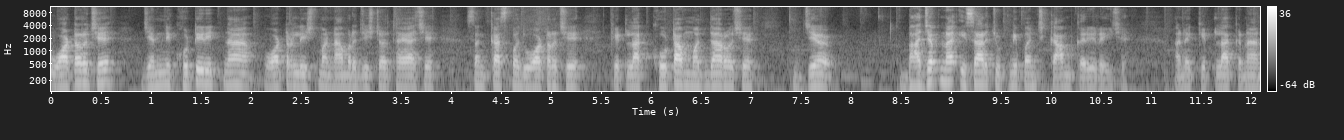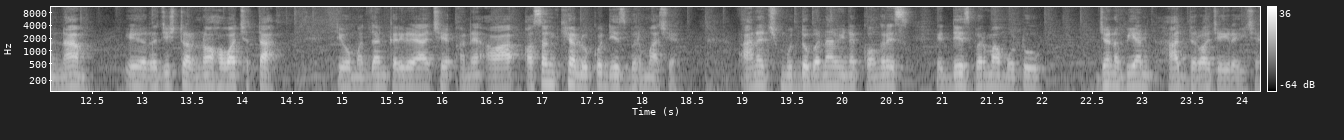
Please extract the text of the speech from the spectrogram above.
વોટર છે, જેમની ખોટી રીતના વોટર લિસ્ટમાં નામ રજિસ્ટર થયા છે, શંકાસ્પદ વોટર છે, કેટલાક ખોટા મતદારો છે, જે ભાજપના ઈશાર ચૂંટણી પંચ કામ કરી રહી છે અને કેટલાકના નામ એ રજિસ્ટર ન હોવા છતાં તેઓ મતદાન કરી રહ્યા છે અને આ અસંખ્ય લોકો દેશભરમાં છે. આને જ મુદ્દો બનાવીને કોંગ્રેસ એ દેશભરમાં મોટું જન અભિયાન હાથ ધરવા જઈ રહી છે.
